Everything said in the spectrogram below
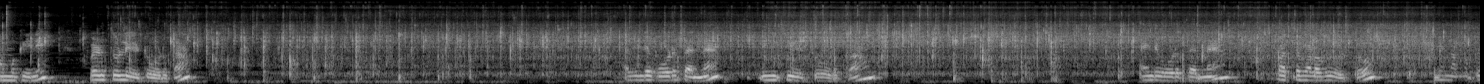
നമുക്കിനി വെളുത്തുള്ളി ഇട്ട് കൊടുക്കാം. അതിന്റെ കൂടെ തന്നെ ഇഞ്ചി ഇട്ട് കൊടുക്കാം. അതിന്റെ കൂടെ തന്നെ പച്ചമുളക് ഇട്ടു. ഇനി നമുക്ക്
